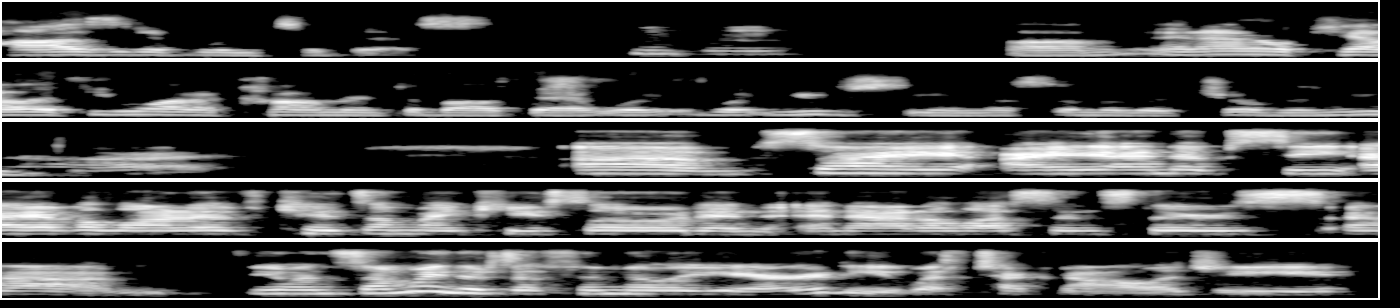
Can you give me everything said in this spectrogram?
positively to this. Mm-hmm. Um, and I know, Cal, if you want to comment about that, what, what you've seen with some of the children you've um, so I, I end up seeing, I have a lot of kids on my caseload and, and adolescents. There's, um, you know, in some way there's a familiarity with technology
